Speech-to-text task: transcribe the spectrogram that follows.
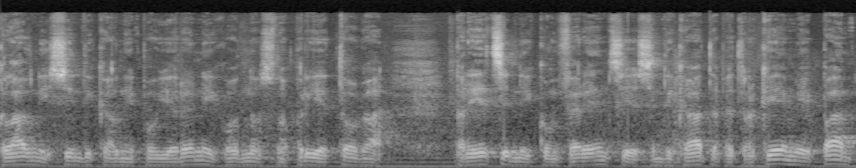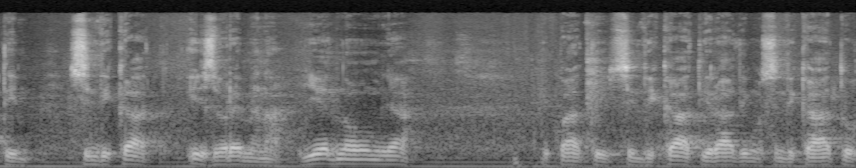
glavni sindikalni povjerenik, odnosno prije toga predsjednik konferencije sindikata Petrokemije, pamtim sindikat iz vremena jednoumlja i pamtim sindikat i radim u sindikatu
